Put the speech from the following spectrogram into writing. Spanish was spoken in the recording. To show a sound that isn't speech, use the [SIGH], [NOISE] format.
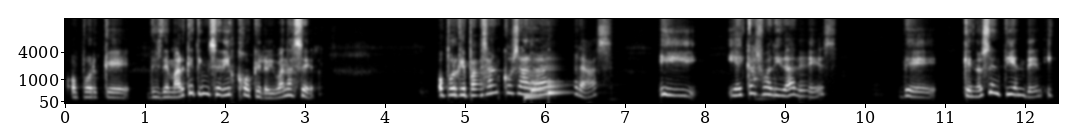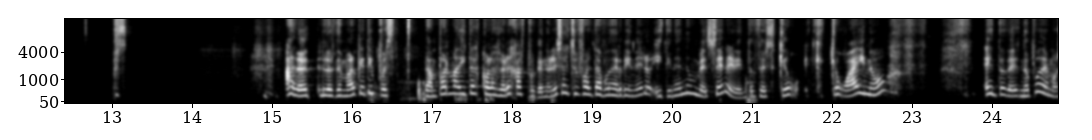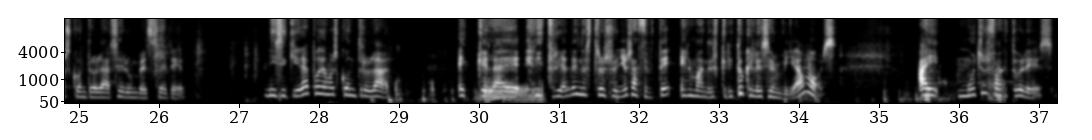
o porque desde marketing se dijo que lo iban a ser o porque pasan cosas raras y, y hay casualidades de que no se entienden y pues, a lo- los de marketing pues dan palmaditas con las orejas porque no les ha hecho falta poner dinero y tienen un bestseller. Entonces, qué, qué- qué guay, ¿no? [LAUGHS] Entonces, no podemos controlar ser un bestseller. Ni siquiera podemos controlar eh, que la e- editorial de nuestros sueños acepte el manuscrito que les enviamos. Hay muchos factores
